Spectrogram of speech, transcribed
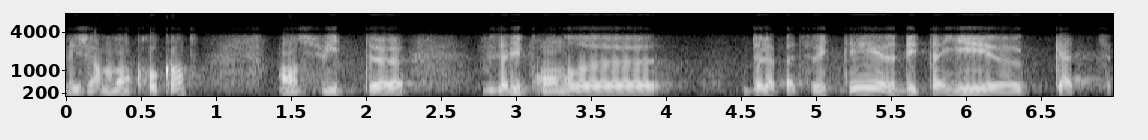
légèrement croquante. Ensuite, euh, vous allez prendre euh, de la pâte feuilletée, euh, détailler quatre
